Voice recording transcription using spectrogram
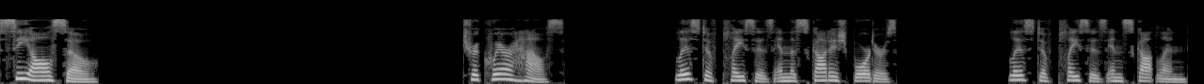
See also Traquair House List of places in the Scottish Borders List of places in Scotland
